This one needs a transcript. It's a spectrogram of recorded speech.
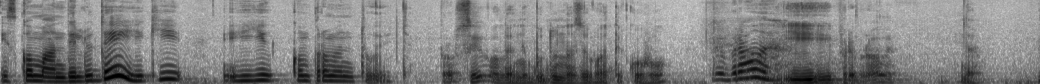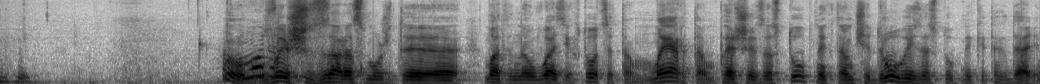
із команди людей, які її компроментують? Просив, але не буду називати кого. Прибрали? І прибрали. Да. Ну, може- ви ж зараз можете мати на увазі, хто це там, мер, там, перший заступник там, чи другий заступник і так далі.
